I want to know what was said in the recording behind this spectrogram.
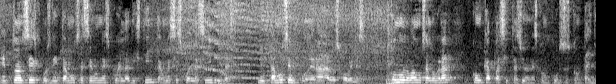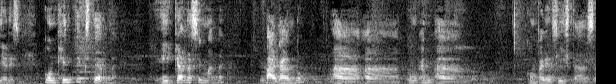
Entonces, pues necesitamos hacer una escuela distinta, unas escuelas híbridas. Necesitamos empoderar a los jóvenes. ¿Cómo lo vamos a lograr? Con capacitaciones, con cursos, con talleres, con gente externa y cada semana pagando a, a- conferencistas,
